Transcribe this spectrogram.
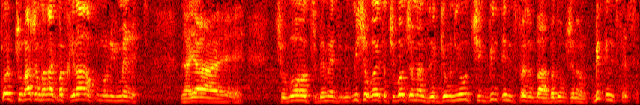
כל תשובה שם רק מתחילה, אף פעם לא נגמרת. זה היה אה, תשובות, באמת, מי שרואה את התשובות שם זה גאוניות שהיא בלתי נתפסת בדור שלנו, בלתי נתפסת.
